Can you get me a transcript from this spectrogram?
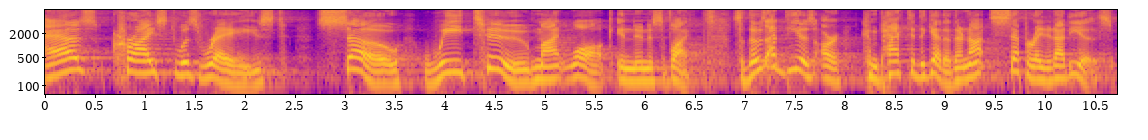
as Christ was raised, so we too might walk in newness of life. So those ideas are compacted together, they're not separated ideas.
